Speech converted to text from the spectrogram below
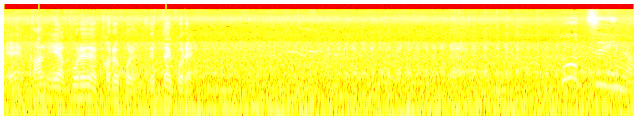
えかんいやこれだよこれこれ。絶対これどうついの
